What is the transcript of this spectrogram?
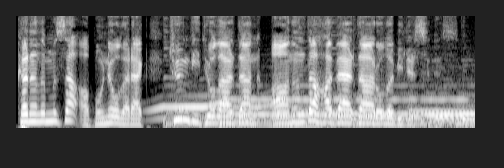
Kanalımıza abone olarak tüm videolardan anında haberdar olabilirsiniz.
